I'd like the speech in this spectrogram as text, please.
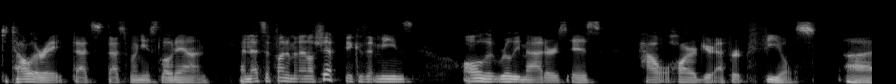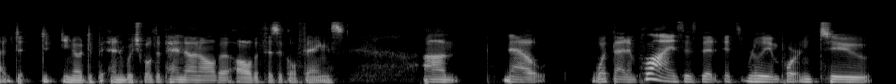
to tolerate, that's that's when you slow down. And that's a fundamental shift because it means all that really matters is how hard your effort feels, uh, d- d- you know, and which will depend on all the all the physical things. Um, now, what that implies is that it's really important to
